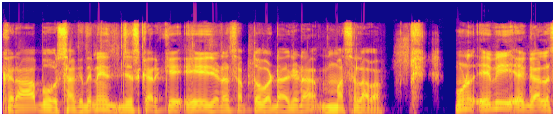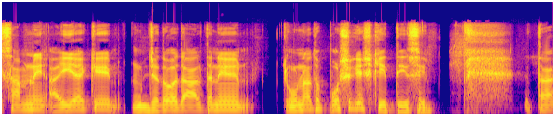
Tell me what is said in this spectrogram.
ਖਰਾਬ ਹੋ ਸਕਦੇ ਨੇ, ਜਿਸ ਕਰਕੇ ਇਹ ਜਿਹੜਾ ਸਭ ਤੋਂ ਵੱਡਾ ਜਿਹੜਾ ਮਸਲਾ ਵਾ। ਹੁਣ ਇਹ ਵੀ ਗੱਲ ਸਾਹਮਣੇ ਆਈ ਹੈ ਕਿ ਜਦੋਂ ਅਦਾਲਤ ਨੇ ਉਹਨਾਂ ਤੋਂ ਪੁੱਛਗਿੱਛ ਕੀਤੀ ਸੀ, ਤਾਂ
